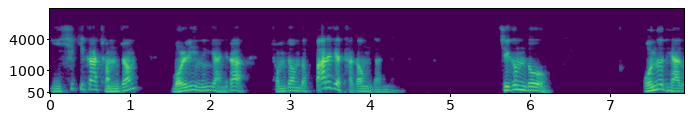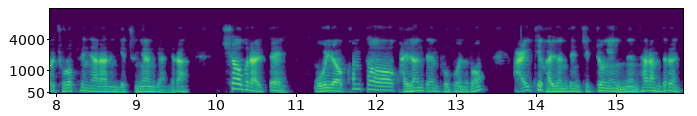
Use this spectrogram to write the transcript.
이 시기가 점점 멀리 있는 게 아니라 점점 더 빠르게 다가온다는 겁니다. 지금도 어느 대학을 졸업했냐라는 게 중요한 게 아니라 취업을 할 때 오히려 컴퓨터 관련된 부분으로 IT 관련된 직종에 있는 사람들은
